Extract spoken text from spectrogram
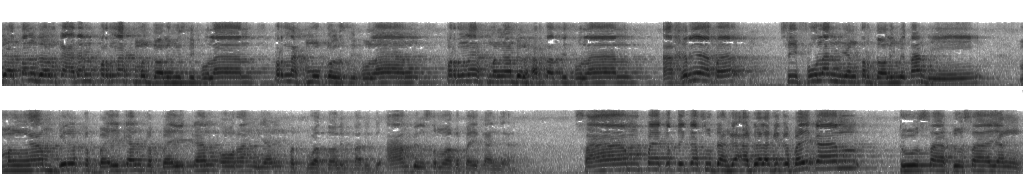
datang dalam keadaan pernah mendolimi si fulan, pernah mukul si fulan, pernah mengambil harta si fulan. Akhirnya apa? Si fulan yang terdolimi tadi mengambil kebaikan-kebaikan orang yang berbuat dolim tadi itu, ambil semua kebaikannya. Sampai ketika sudah enggak ada lagi kebaikan, dosa-dosa yang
